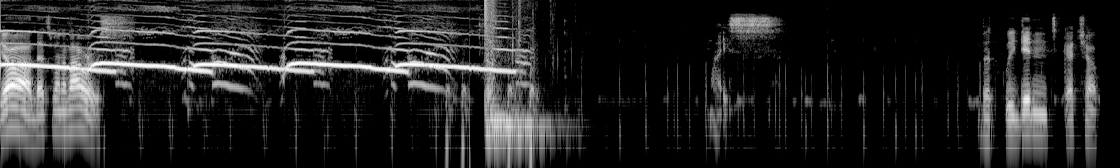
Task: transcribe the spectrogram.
Yeah, that's one of ours. Nice. But we didn't catch up.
